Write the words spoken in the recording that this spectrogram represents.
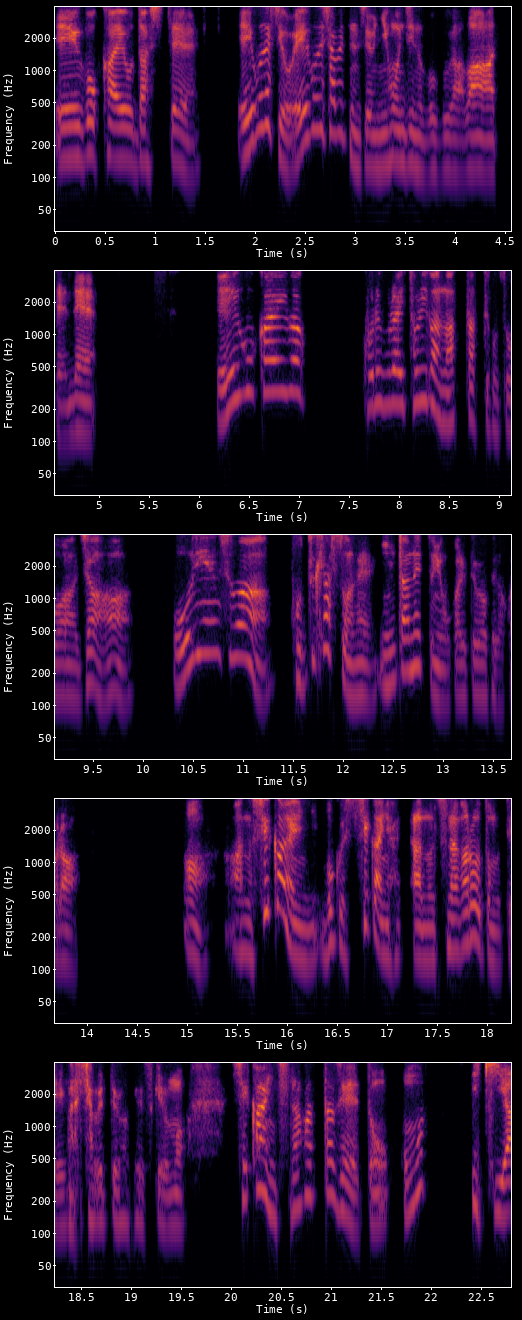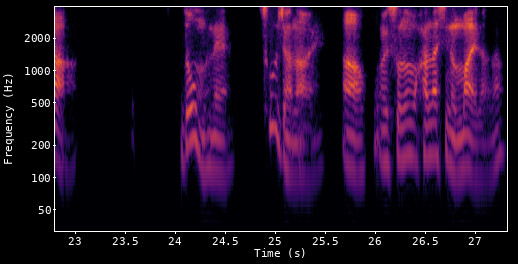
英語会を出して、英語ですよ。英語で喋ってるんですよ。日本人の僕がわーって。で、英語会がこれぐらいトリガーになったってことは、じゃあ、オーディエンスは、ポッドキャストはね、インターネットに置かれてるわけだから、ああの、世界に、僕、世界に、あの、繋がろうと思って英語で喋ってるわけですけども、世界に繋がったぜ、と思いきや、どうもね、そうじゃない。ああ、その話の前だな。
